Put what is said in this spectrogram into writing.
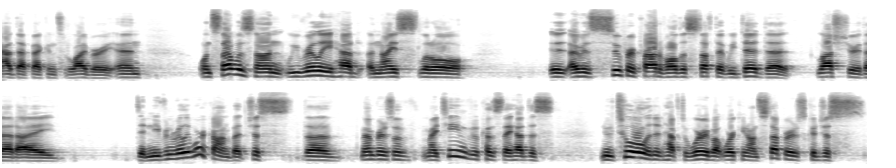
add that back into the library. And once that was done, we really had a nice little, I was super proud of all this stuff that we did that last year that I didn't even really work on, but just the members of my team, because they had this new tool and didn't have to worry about working on steppers, could just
